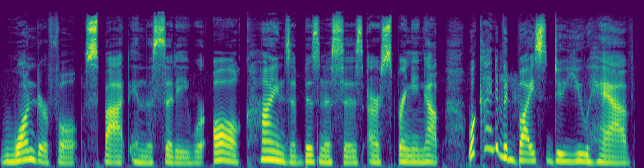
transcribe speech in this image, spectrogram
wonderful spot in the city where all kinds of businesses are springing up. What kind of advice do you have,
